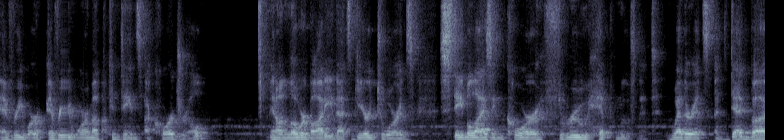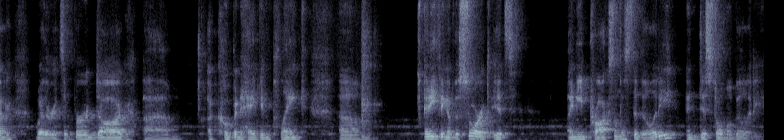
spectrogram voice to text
every work every warm up contains a core drill and on lower body that's geared towards stabilizing core through hip movement whether it's a dead bug whether it's a bird dog um, a copenhagen plank um, anything of the sort it's i need proximal stability and distal mobility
